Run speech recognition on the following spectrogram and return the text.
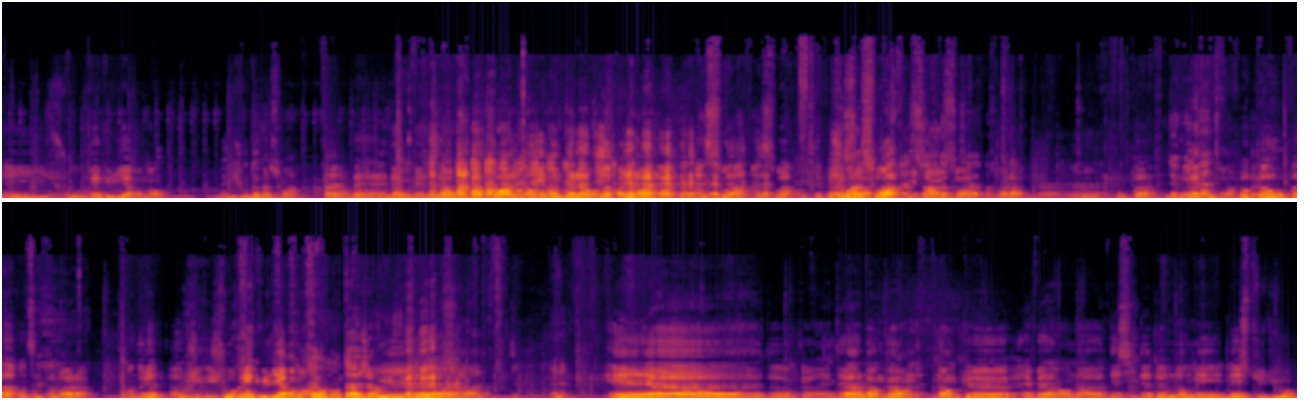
et il joue régulièrement. Mais il joue demain soir. Enfin, oui. Ben non, mais ça, on n'a pas le droit de le dire, on te l'a Non, on dit. n'a pas le droit. Un soir, un soir, on ne sait Il pas. joue un soir. Un Ils soir sont un soir. Voilà. Ou, ou pas. 2023. Ou pas ou pas, on ne sait pas. voilà. Il, date pas. il joue régulièrement. Prêt au montage. Hein. Oui. Euh, Et euh, donc on était là, Longhorn. Donc euh, eh ben, on a décidé de nommer les studios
